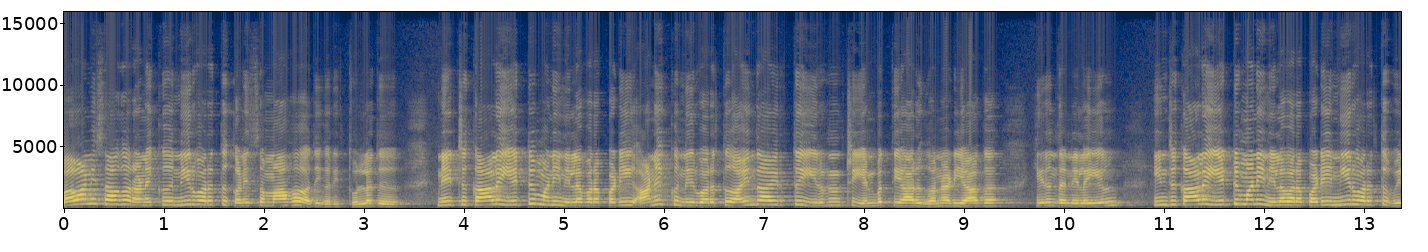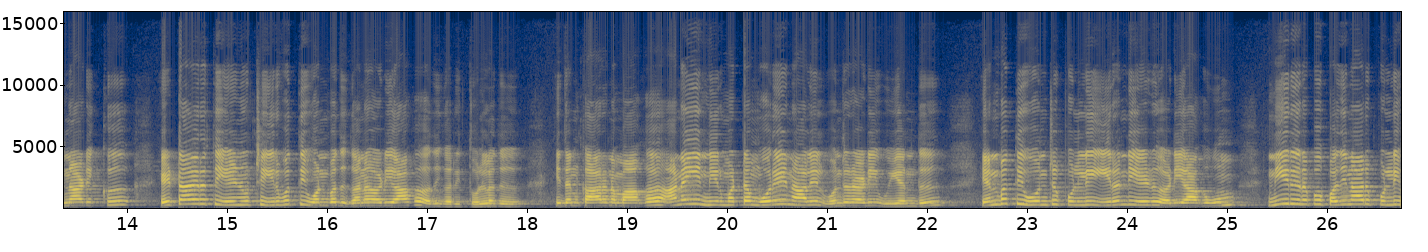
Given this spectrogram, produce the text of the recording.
பவானிசாகர் அணைக்கு நீர்வரத்து கணிசமாக அதிகரித்துள்ளது. நேற்று காலை எட்டு மணி நிலவரப்படி அணைக்கு நீர்வரத்து ஐந்தாயிரத்து இருநூற்றி எண்பத்தி ஆறு கன அடியாக இருந்த நிலையில் இன்று காலை எட்டு மணி நிலவரப்படி நீர்வரத்து வினாடிக்கு எட்டாயிரத்தி எழுநூற்றி இருபத்தி ஒன்பது கன அடியாக அதிகரித்துள்ளது. இதன் காரணமாக அணையின் நீர்மட்டம் ஒரே நாளில் ஒன்றரை அடி உயர்ந்து எண்பத்தி ஒன்று புள்ளி இரண்டு ஏழு அடியாகவும் நீரிறப்பு பதினாறு புள்ளி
